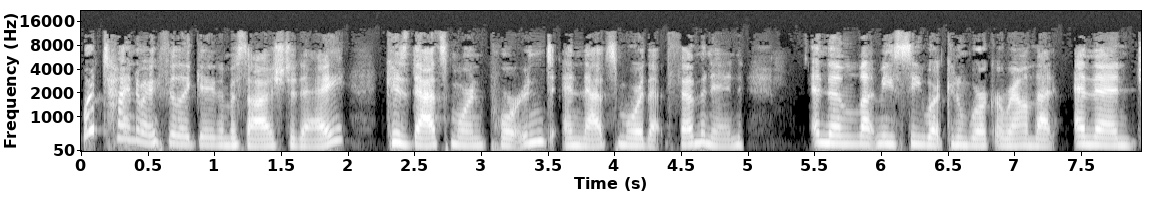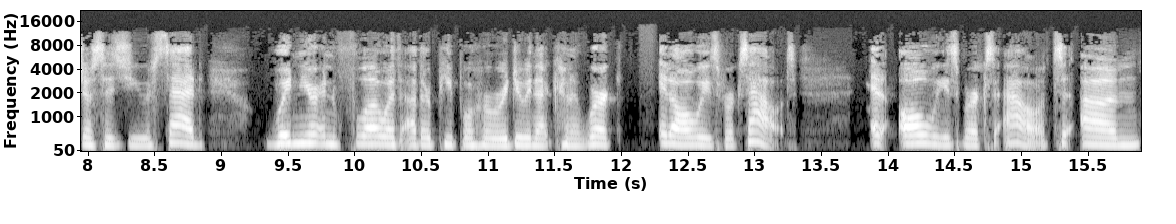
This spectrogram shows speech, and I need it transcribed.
what time do i feel like getting a massage today because that's more important and that's more that feminine and then let me see what can work around that and then just as you said when you're in flow with other people who are doing that kind of work it always works out. It always works out um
